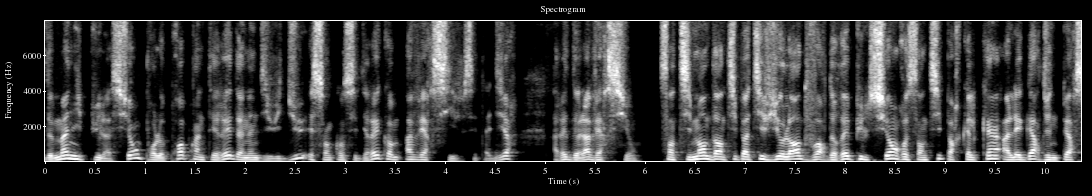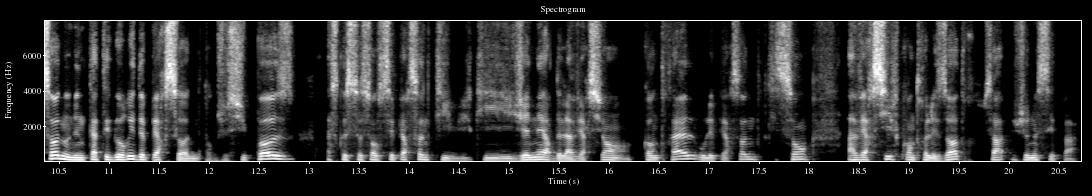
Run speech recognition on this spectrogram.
de manipulation pour le propre intérêt d'un individu et sont considérées comme aversives, c'est-à-dire avec de l'aversion. Sentiment d'antipathie violente, voire de répulsion ressenti par quelqu'un à l'égard d'une personne ou d'une catégorie de personnes. Donc je suppose, est-ce que ce sont ces personnes qui génèrent de l'aversion contre elles ou les personnes qui sont aversives contre les autres? Ça, je ne sais pas.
